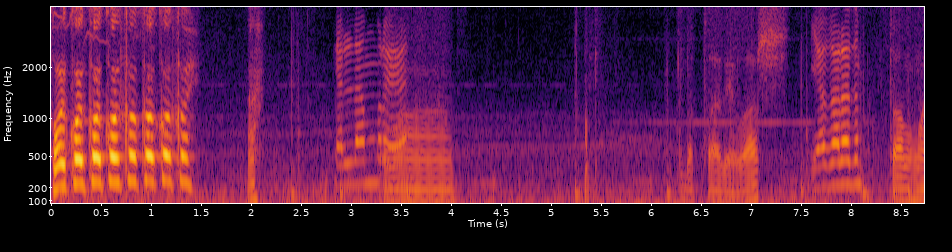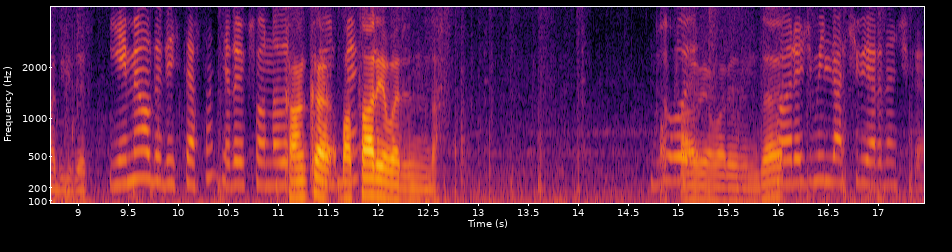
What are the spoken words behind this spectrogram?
Koy koy koy koy koy koy koy koy. Gel lan buraya. Tamam. Batarya var. Yakaladım. Tamam hadi gidelim. Yemi al dedi istersen ya da yoksa onları Kanka batarya var elinde. Batarya var elinde. Öğrencim illaki bir yerden çıkıyor.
